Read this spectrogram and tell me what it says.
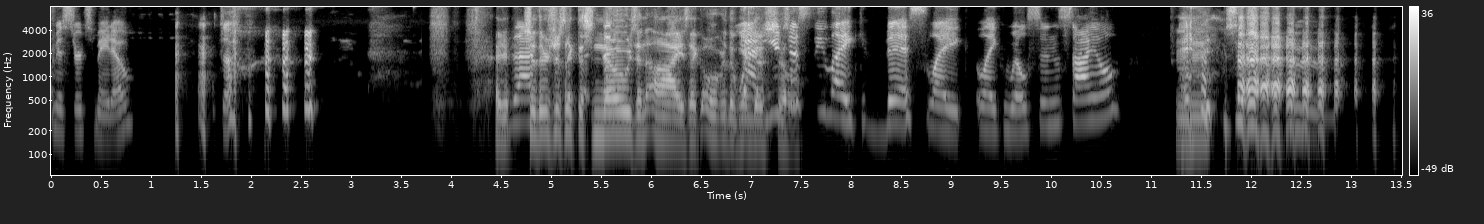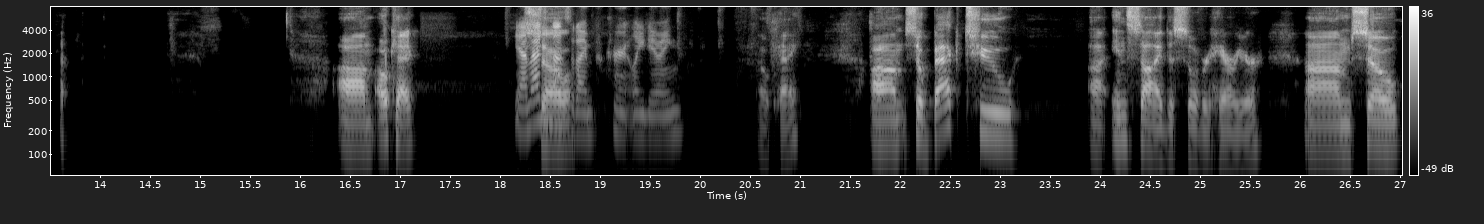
Mr. Tomato. So So there's just like this nose and eyes like over the yeah, windowsill. you just see like this, like like Wilson style. Mhm. Mm. um, okay. Yeah, I imagine that's what I'm currently doing. Okay. Um, so back to uh, inside the Silvered Harrier. Um, so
